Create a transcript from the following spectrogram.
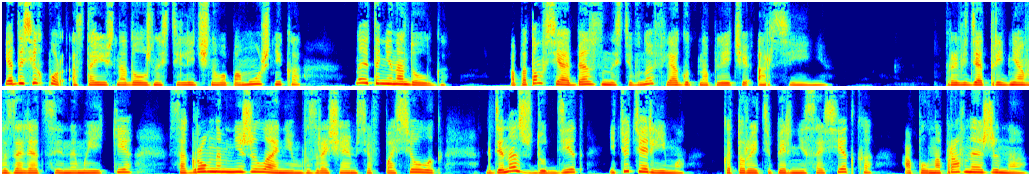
Я до сих пор остаюсь на должности личного помощника, но это ненадолго. А потом все обязанности вновь лягут на плечи Арсения. Проведя три дня в изоляции на маяке, с огромным нежеланием возвращаемся в поселок, где нас ждут дед и тетя Рима, которая теперь не соседка, а полноправная жена.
